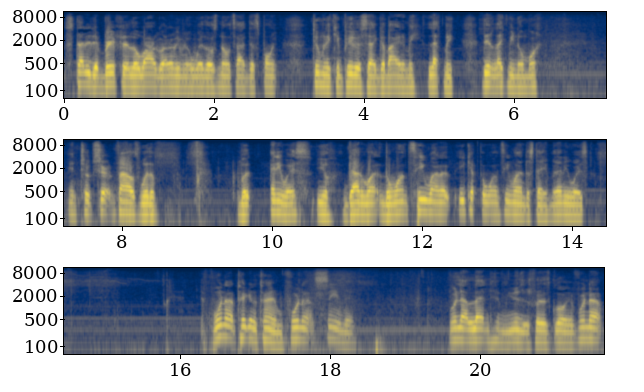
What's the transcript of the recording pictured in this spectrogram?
studied it briefly a little while ago. I don't even know where those notes are at this point. Too many computers said goodbye to me, left me, didn't like me no more, and took certain files with them. But anyways, you know, God wanted the ones he wanted. He kept the ones he wanted to stay. But anyways, if we're not taking the time, if we're not seeing them, we're not letting Him use us for His glory. If we're not,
